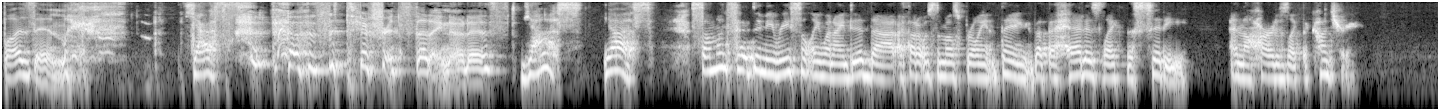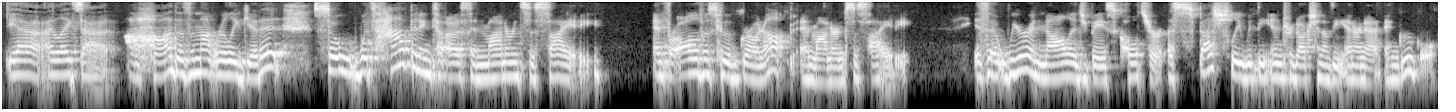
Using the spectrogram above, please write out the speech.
buzzing. Like Yes. that was the difference that I noticed. Yes. Yes. Someone said to me recently when I did that, I thought it was the most brilliant thing that the head is like the city and the heart is like the country. Yeah, I like that. Uh huh. Doesn't that really get it? So, what's happening to us in modern society, and for all of us who have grown up in modern society, is that we're a knowledge based culture, especially with the introduction of the internet and Google.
